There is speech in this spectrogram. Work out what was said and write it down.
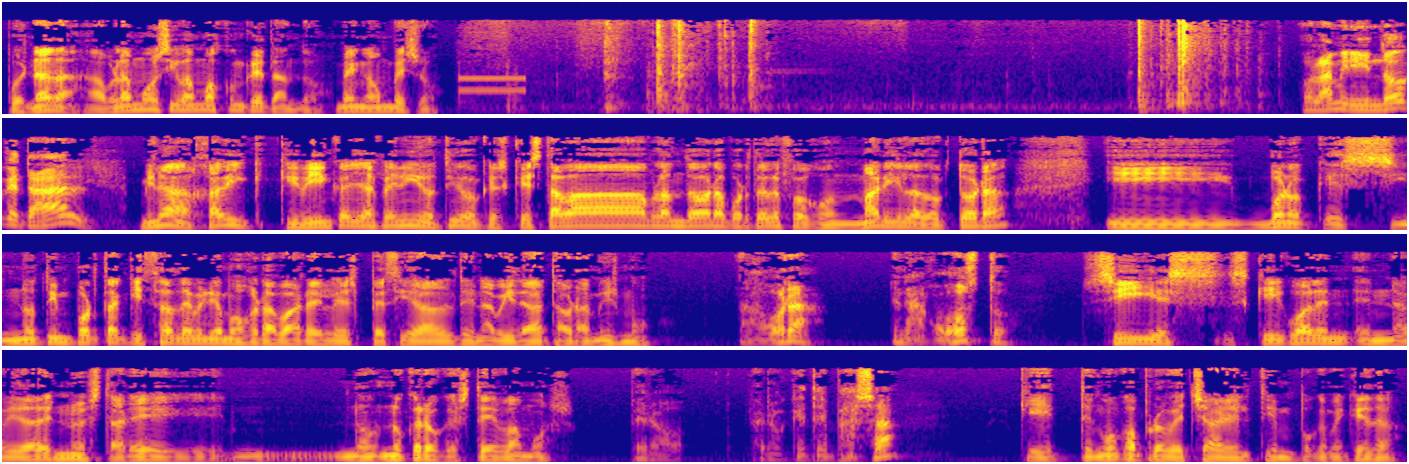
Pues nada, hablamos y vamos concretando. Venga, un beso. Hola Mirindo, ¿qué tal? Mira, Javi, qué bien que hayas venido, tío, que es que estaba hablando ahora por teléfono con Mari, la doctora, y bueno, que si no te importa, quizás deberíamos grabar el especial de Navidad ahora mismo. Ahora, en agosto. Sí, es, es que igual en, en Navidades no estaré, no, no creo que esté, vamos, Pero, ¿pero qué te pasa? Que tengo que aprovechar el tiempo que me queda.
